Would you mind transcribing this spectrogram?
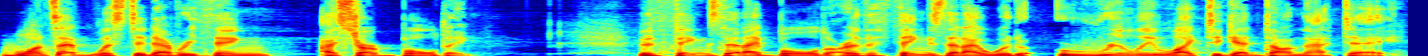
once I've listed everything, I start bolding. The things that I bold are the things that I would really like to get done that day.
